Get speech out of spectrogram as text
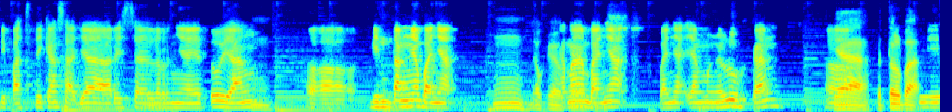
dipastikan saja resellernya itu yang hmm. uh, bintangnya banyak. Hmm, okay, Karena okay. banyak banyak yang mengeluh kan. Uh, ya betul pak. Di,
